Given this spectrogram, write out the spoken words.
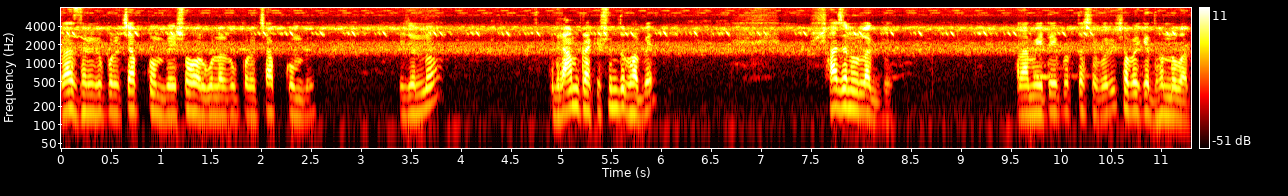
রাজধানীর উপরে চাপ কমবে, শহরগুলোর উপরে চাপ কমবে। এই জন্য গ্রামটাকে সুন্দরভাবে সাজানো লাগবে। আর আমি এটাই প্রত্যাশা করি। সবাইকে ধন্যবাদ।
